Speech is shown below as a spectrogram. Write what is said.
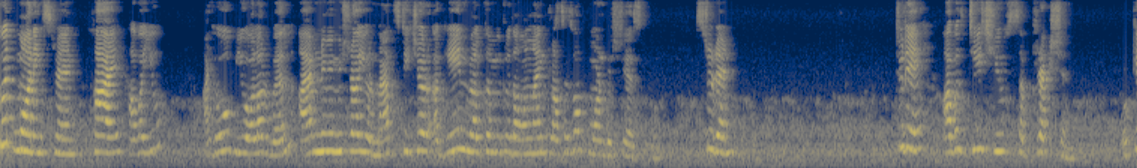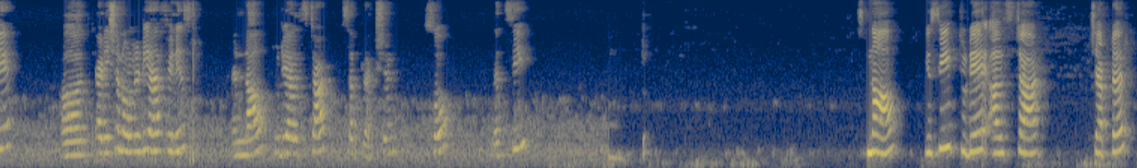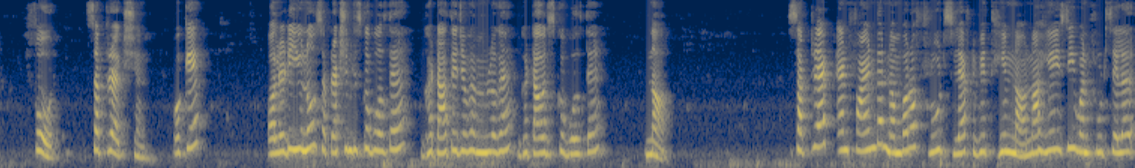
Good morning, student. Hi, how are you? I hope you all are well. I am Nimi Mishra, your maths teacher. Again, welcome you to the online classes of Montbretia School. Student, today I will teach you subtraction. Okay? Uh, addition already I have finished, and now today I'll start subtraction. So, let's see. Now, you see, today I'll start chapter four subtraction okay already you know subtraction किसको बोलते हैं? घटाते जब हम लोग हैं, घटाओ जिसको बोलते हैं। ना subtract and find the number of fruits left with him now ना here you see one fruit seller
